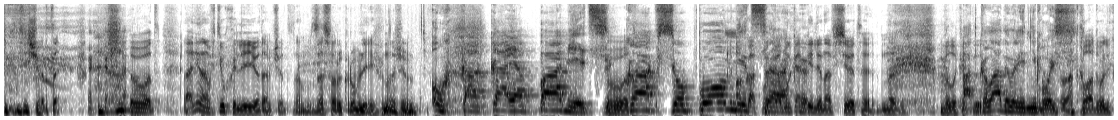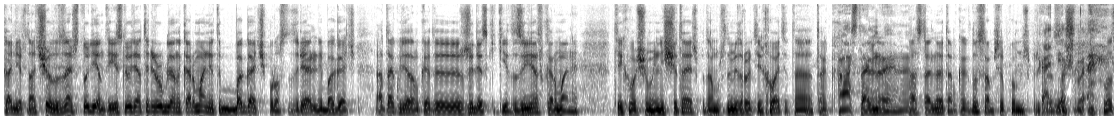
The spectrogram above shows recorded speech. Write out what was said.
Черта. Вот. Они нам втюхали ее там что-то там за 40 рублей. Ну, общем, Ух, какая память! Вот. Как все а как помнится! мы, мы копили на все это? Надо- Было как Откладывали, небось. Откладывали, конечно. А что, ну, знаешь, студенты, если у тебя 3 рубля на кармане, ты богач просто, ты реальный богач. А так у тебя там какая-то железки какие-то звенят в кармане. Ты их, в общем, и не считаешь, потому что на метро тебе хватит, а так... А остальное... А остальное там как, ну, сам все помнишь прекрасно. Конечно. Вот,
